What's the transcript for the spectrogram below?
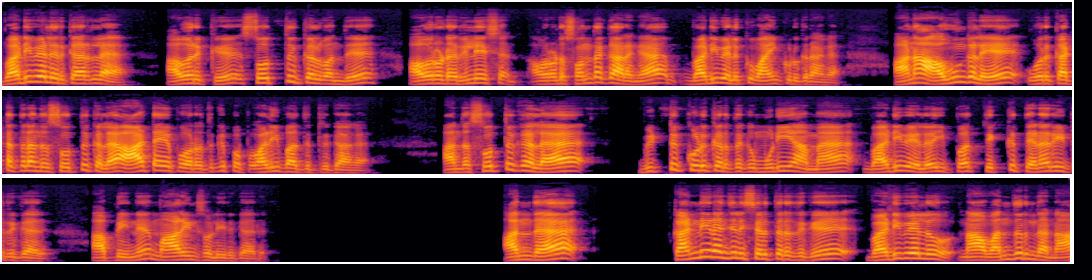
வடிவேலு இருக்கார்ல அவருக்கு சொத்துக்கள் வந்து அவரோட ரிலேஷன் அவரோட சொந்தக்காரங்க வடிவேலுக்கு வாங்கி கொடுக்குறாங்க. ஆனால் அவங்களே ஒரு கட்டத்தில் அந்த சொத்துக்களை ஆட்டைய போடுறதுக்கு இப்போ வழி பார்த்துட்டு இருக்காங்க அந்த சொத்துக்களை விட்டு கொடுக்கறதுக்கு முடியாமல் வடிவேலு இப்போ திக்கு திணறிட்டு இருக்காரு அப்படின்னு மாலின் சொல்லியிருக்காரு. அந்த கண்ணீர் அஞ்சலி செலுத்துறதுக்கு வடிவேலு நான் வந்திருந்தேன்னா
